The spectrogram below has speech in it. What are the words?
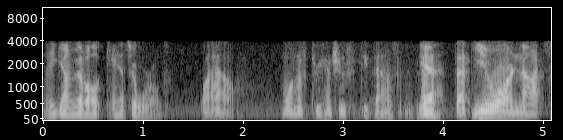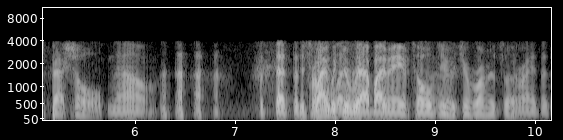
the young adult cancer world. Wow, one of 350,000. Yeah. That's You are not special. no. But that that's Despite what less- your rabbi that's- may have told you uh, at your bar mitzvah. Right. That's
